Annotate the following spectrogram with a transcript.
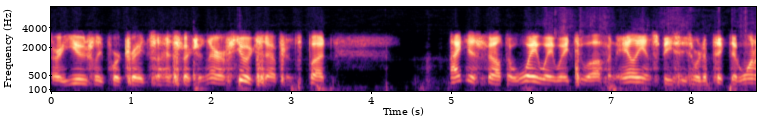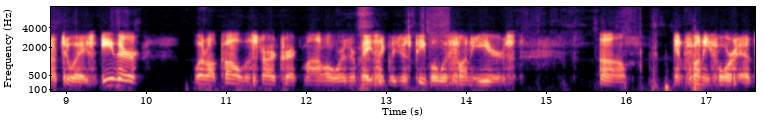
are usually portrayed in science fiction. There are a few exceptions, but I just felt that way, way, way too often alien species were depicted one of two ways. Either what I'll call the Star Trek model, where they're basically just people with funny ears um, and funny foreheads.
